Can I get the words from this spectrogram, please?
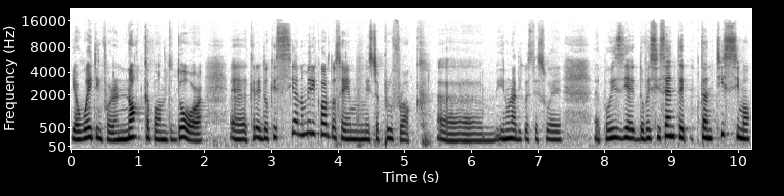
You're waiting for a knock upon the door. Eh, credo che sia, non mi ricordo se è in Mr. Prufrock, eh, in una di queste sue eh, poesie, dove si sente tantissimo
